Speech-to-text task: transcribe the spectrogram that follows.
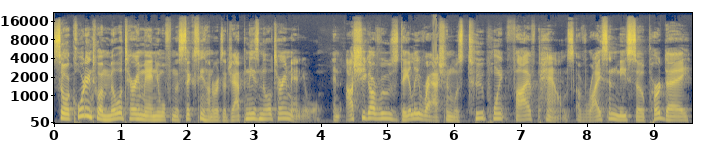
So, according to a military manual from the 1600s, a Japanese military manual, an Ashigaru's daily ration was 2.5 pounds of rice and miso per day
